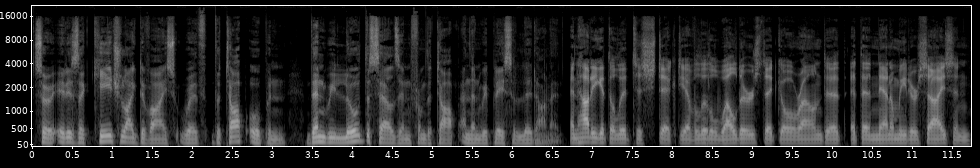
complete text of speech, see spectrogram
So it is a cage like device with the top open. Then we load the cells in from the top and then we place a lid on it. And how do you get the lid to stick? Do you have little welders that go around at, at the nanometer size and,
